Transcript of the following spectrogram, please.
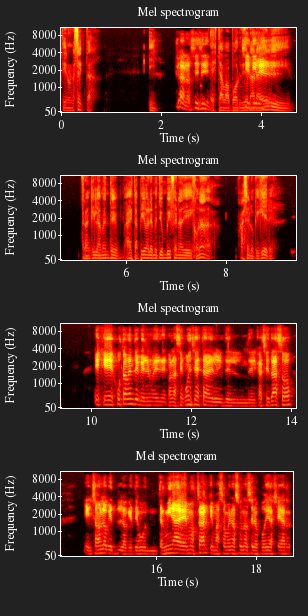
tiene una secta. Claro, sí, sí. Estaba por violar a él y tranquilamente a esta piba le metió un bife y nadie dijo nada. Hace lo que quiere. Es que justamente con la secuencia esta del, cachetazo, el chabón lo que, lo que te termina de demostrar, que más o menos uno se lo podía llegar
